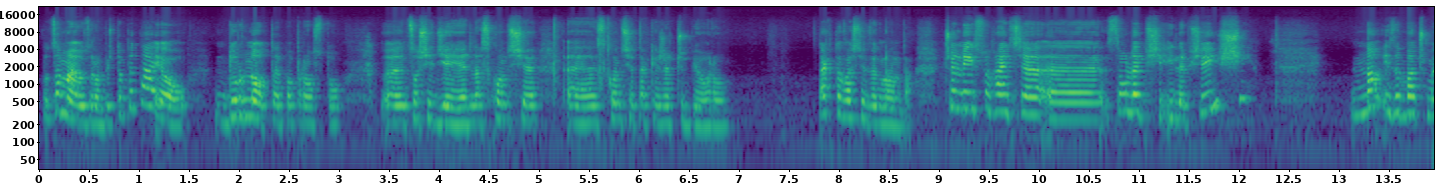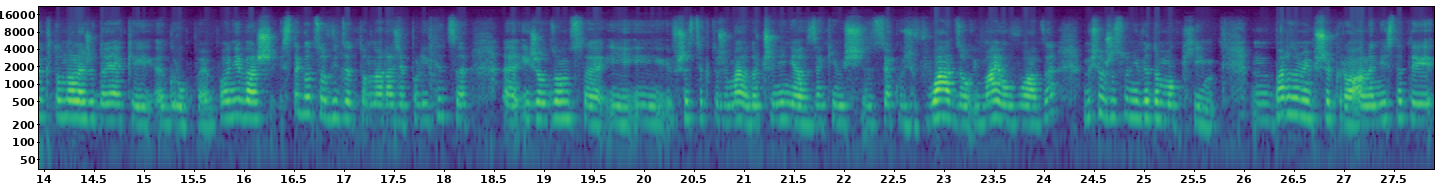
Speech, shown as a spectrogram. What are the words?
To co mają zrobić? To pytają. Durnotę po prostu, e, co się dzieje, dla skąd się, e, skąd się takie rzeczy biorą. Tak to właśnie wygląda. Czyli słuchajcie, e, są lepsi i lepsiejsi. No i zobaczmy, kto należy do jakiej grupy, ponieważ z tego co widzę, to na razie politycy i rządzący i, i wszyscy, którzy mają do czynienia z, jakimś, z jakąś władzą i mają władzę, myślą, że są nie wiadomo kim. Bardzo mi przykro, ale niestety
